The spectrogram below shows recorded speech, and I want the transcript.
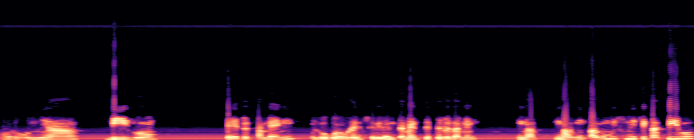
Coruña, Vigo, pero tamén o Lugo Ourense, evidentemente, pero tamén unha, unha, algo moi significativo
